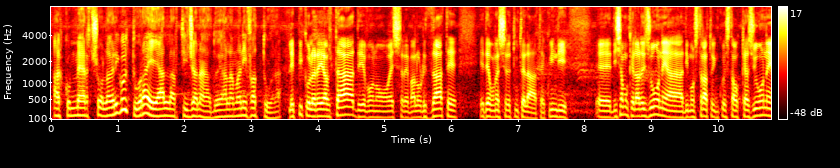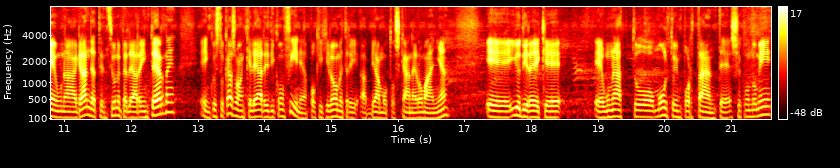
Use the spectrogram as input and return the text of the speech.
al commercio, all'agricoltura e all'artigianato e alla manifattura. Le piccole realtà devono essere valorizzate e devono essere tutelate, quindi eh, diciamo che la Regione ha dimostrato in questa occasione una grande attenzione per le aree interne e in questo caso anche le aree di confine, a pochi chilometri abbiamo Toscana e Romagna e io direi che è un atto molto importante, secondo me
